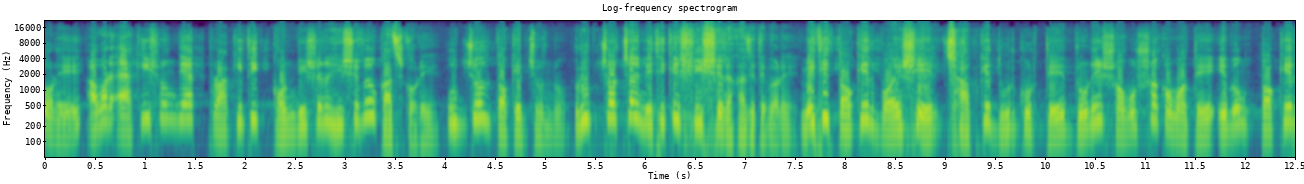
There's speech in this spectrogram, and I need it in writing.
করে। আবার একই সঙ্গে এক প্রাকৃতিক কন্ডিশনার হিসেবেও কাজ করে, উজ্জ্বল ত্বকের জন্য। রূপচর্চায় মেথিকে শীর্ষে রাখা যেতে পারে। মেথি ত্বকের বয়সের ছাপকে দূর করতে ব্রণের সমস্যা কমাতে এবং ত্বকের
